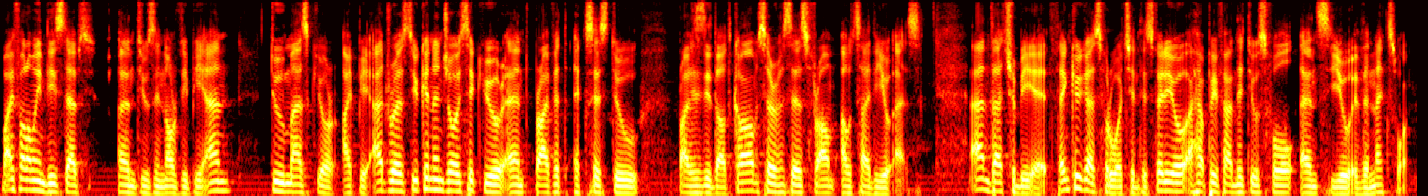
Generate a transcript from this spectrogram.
By following these steps and using NordVPN to mask your IP address, you can enjoy secure and private access to privacy.com services from outside the US. And that should be it. Thank you guys for watching this video. I hope you found it useful and see you in the next one.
